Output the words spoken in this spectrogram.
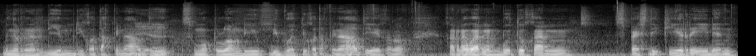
benar-benar diem di kotak penalti semua peluang di- dibuat di kotak penalti ya. Kalau karena Werner butuhkan space di kiri dan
